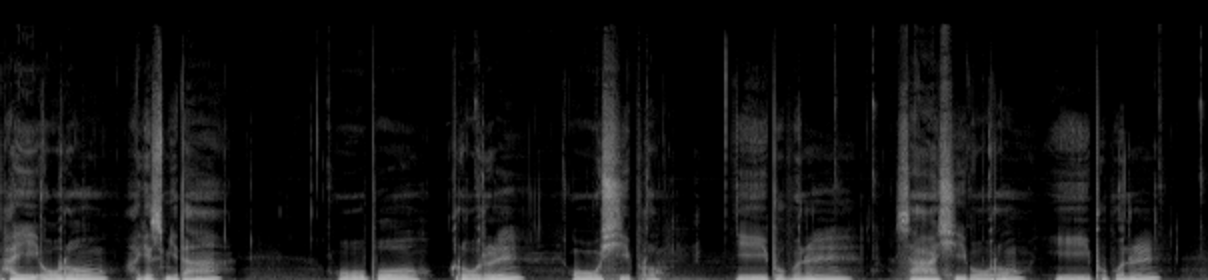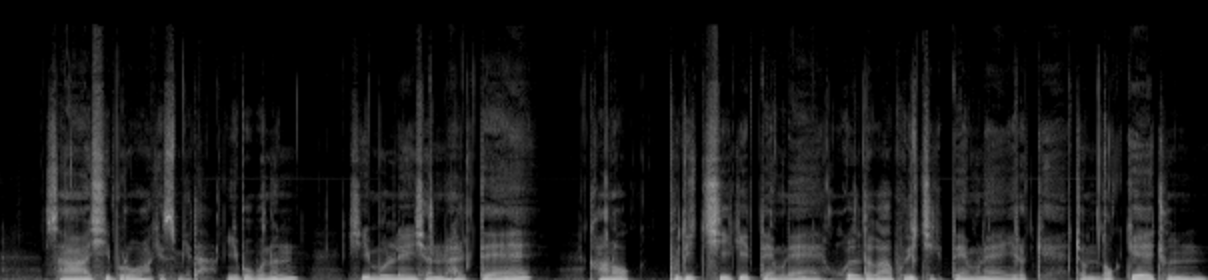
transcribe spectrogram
파이 5로 하겠습니다. 오버로를 50으로 이 부분을 45로 이 부분을 40으로 하겠습니다. 이 부분은 시뮬레이션을 할 때 간혹 부딪히기 때문에 홀더가 부딪히기 때문에 이렇게 좀 높게 준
